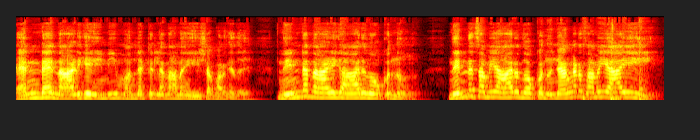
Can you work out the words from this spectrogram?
എന്റെ നാഴിക ഇനിയും വന്നിട്ടില്ലെന്നാണ് ഈശോ പറഞ്ഞത്. നിന്റെ നാഴിക ആര് നോക്കുന്നു? നിന്റെ സമയം ആര് നോക്കുന്നു? ഞങ്ങളുടെ സമയമായി.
